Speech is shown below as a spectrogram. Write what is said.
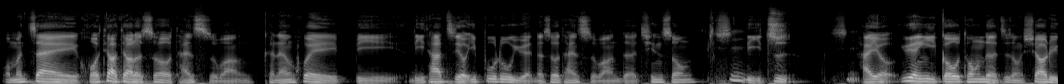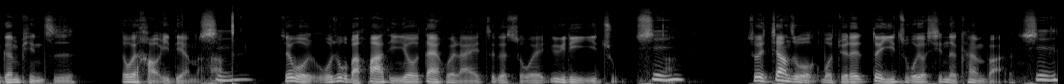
我们在活跳跳的时候谈死亡，可能会比离他只有一步路远的时候谈死亡的轻松、是理智，是还有愿意沟通的这种效率跟品质都会好一点嘛？哈是，所以我我如果把话题又带回来，这个所谓预立遗嘱是，所以这样子我我觉得对遗嘱我有新的看法了。是，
